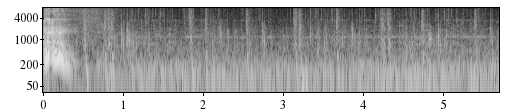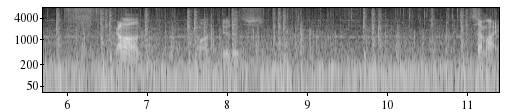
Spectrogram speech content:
Come on. Come on, do this. Semi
